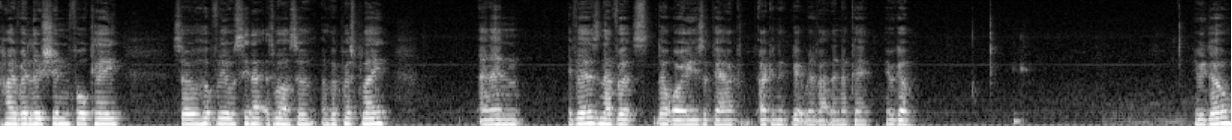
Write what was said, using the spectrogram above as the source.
high resolution 4K. So hopefully we'll see that as well. So I'm going to press play, and then if there is an adverts, don't worry, it's okay. I can I can get rid of that then. Okay, here we go. Here we go.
